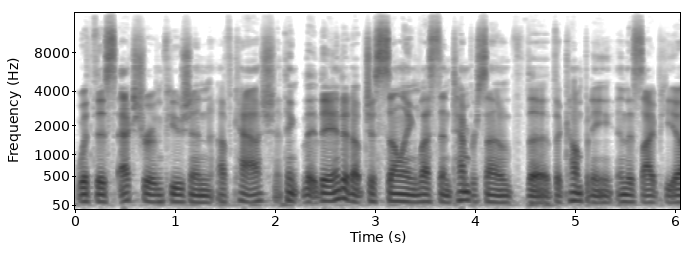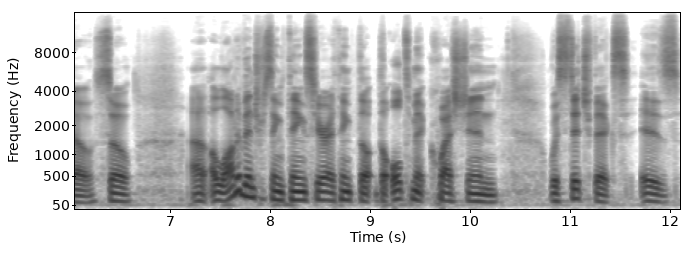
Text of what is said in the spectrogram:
with this extra infusion of cash. I think they, they ended up just selling less than 10% of the, the company in this IPO. So uh, a lot of interesting things here. I think the, the ultimate question with Stitch Fix is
